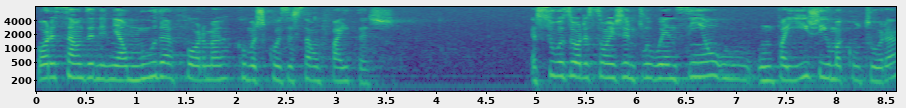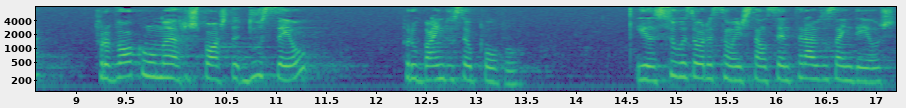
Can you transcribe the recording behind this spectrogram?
a oração de Daniel muda a forma como as coisas são feitas. As suas orações influenciam um país e uma cultura, provocam uma resposta do céu para o bem do seu povo. E as suas orações são centradas em Deus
